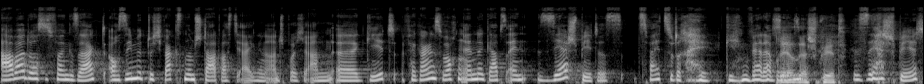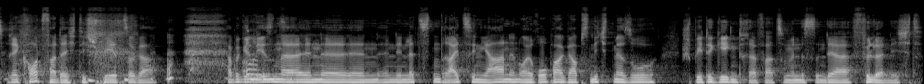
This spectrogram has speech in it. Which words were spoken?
Aber du hast es vorhin gesagt, auch sie mit durchwachsenem Start, was die eigenen Ansprüche angeht. Vergangenes Wochenende gab es ein sehr spätes 2 zu 3 gegen Werder Bremen. Sehr, sehr spät. Sehr spät. Rekordverdächtig spät sogar. Ich habe gelesen, äh, in, äh, in, in den letzten 13 Jahren in Europa gab es nicht mehr so späte Gegentreffer, zumindest in der Fülle nicht.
